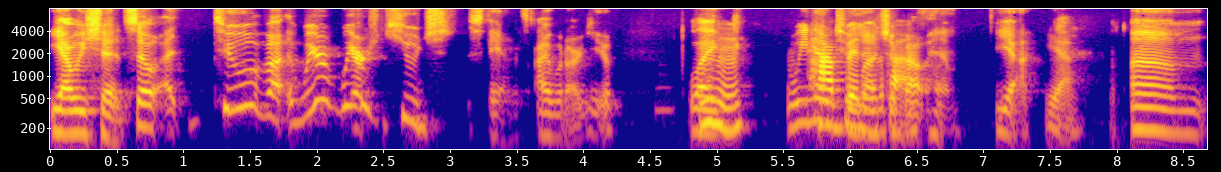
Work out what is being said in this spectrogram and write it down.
Yeah, we should. So uh, two of us, we're we're huge stands. I would argue. Like Mhm. we know Have too been in the much about him. Yeah. Yeah. Um.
